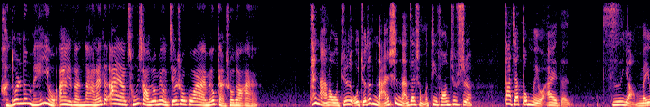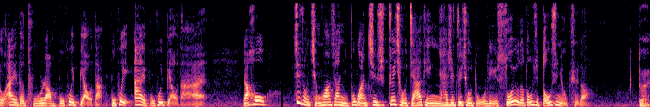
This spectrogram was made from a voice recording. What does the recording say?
很多人都没有爱的，哪来的爱啊？从小就没有接受过爱，没有感受到爱。太难了，我觉得，我觉得难是难在什么地方？就是大家都没有爱的滋养，没有爱的土壤，不会表达，不会爱，不会表达爱。然后这种情况下，你不管去是追求家庭，你还是追求独立，所有的东西都是扭曲的。对，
